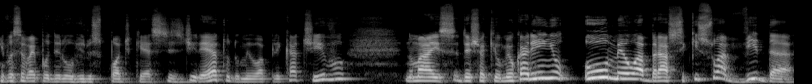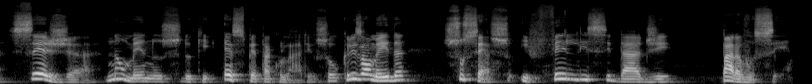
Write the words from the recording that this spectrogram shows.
e você vai poder ouvir os podcasts direto do meu aplicativo. No mais, deixo aqui o meu carinho, o meu abraço e que sua vida seja não menos do que espetacular. Eu sou Cris Almeida sucesso e felicidade para você.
